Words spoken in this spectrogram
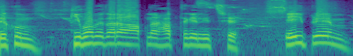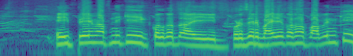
দেখুন কীভাবে তারা আপনার হাত থেকে নিচ্ছে। এই প্রেম এই প্রেম আপনি কি কলকাতা এই ব্রজের বাইরে কোথাও পাবেন কি?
